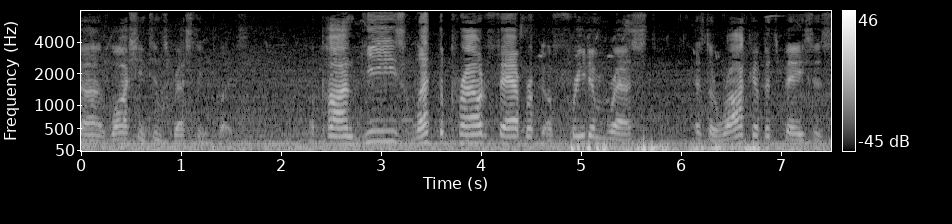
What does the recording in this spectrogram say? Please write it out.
uh, Washington's resting place. Upon these let the proud fabric of freedom rest as the rock of its basis,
